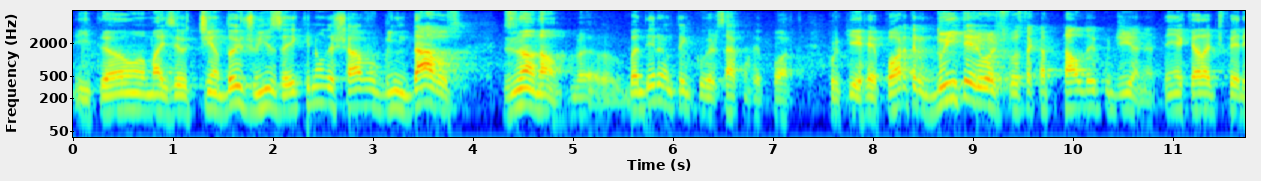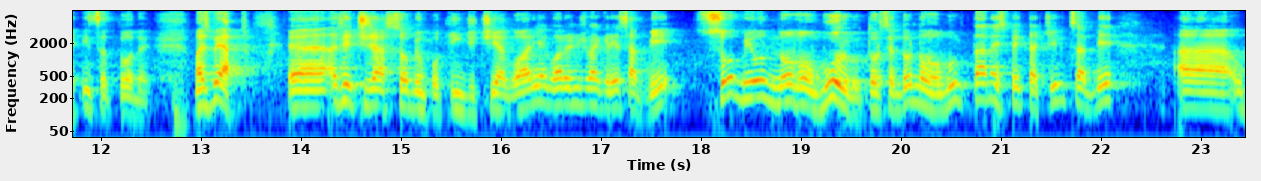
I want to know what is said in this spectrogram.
Então, mas eu tinha dois juízes aí que não deixavam, blindavam. Diziam, não, não, bandeira não tem que conversar com repórter, porque repórter do interior, se fosse da capital, daí podia, né? Tem aquela diferença toda. Mas, Beto, é, a gente já soube um pouquinho de ti agora e agora a gente vai querer saber sobre o Novo Hamburgo. O torcedor do Novo Hamburgo está na expectativa de saber ah, o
